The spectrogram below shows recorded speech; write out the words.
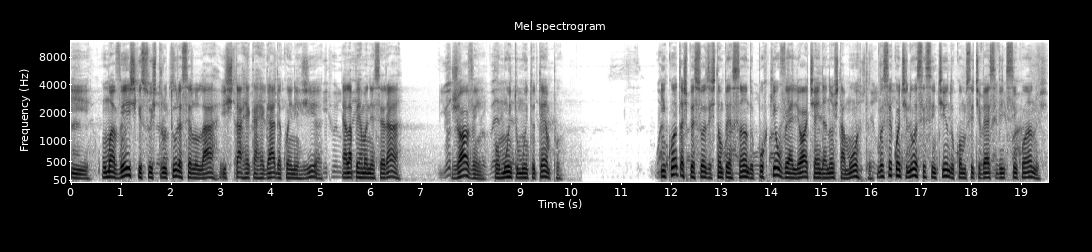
E, uma vez que sua estrutura celular está recarregada com energia, ela permanecerá jovem por muito, muito tempo. Enquanto as pessoas estão pensando por que o velhote ainda não está morto, você continua se sentindo como se tivesse 25 anos.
